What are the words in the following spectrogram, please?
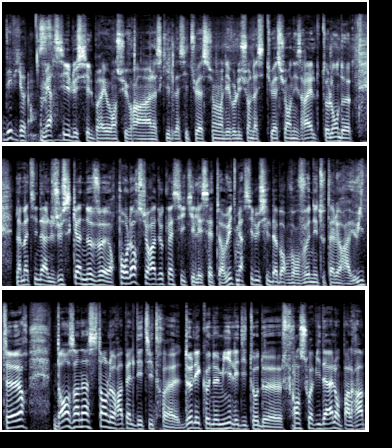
des violences. Merci Lucille Bréau. On suivra hein, la situation, l'évolution de la situation en Israël tout au long de la matinale jusqu'à 9h. Pour l'heure sur Radio Classique, il est 7h08. Merci Lucille. D'abord, vous revenez tout à l'heure à 8h. Dans un instant, le rappel des titres de l'économie, l'édito de François Vidal. On parlera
